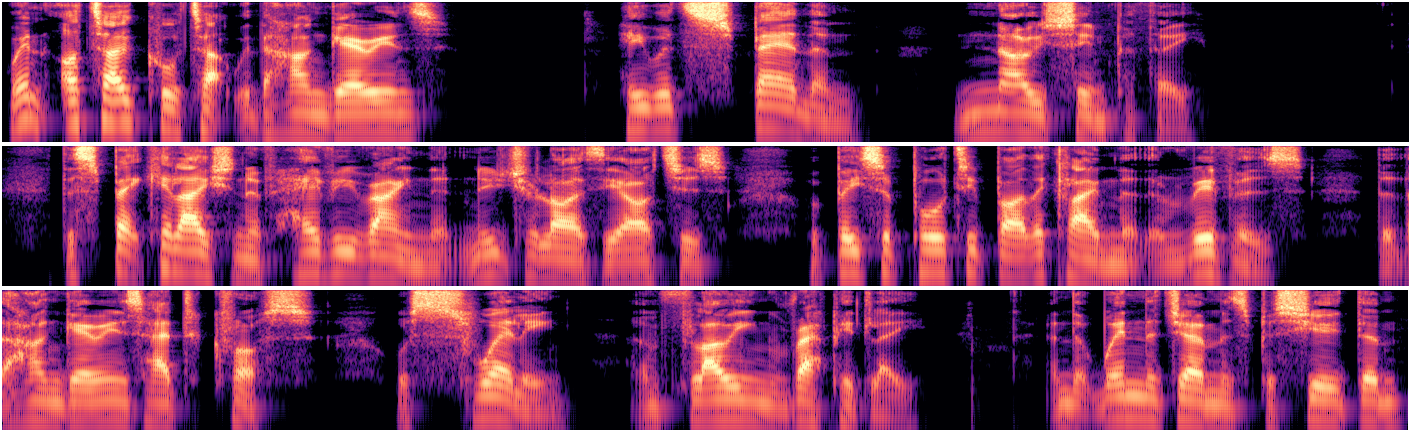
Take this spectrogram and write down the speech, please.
When Otto caught up with the Hungarians, he would spare them no sympathy. The speculation of heavy rain that neutralised the archers would be supported by the claim that the rivers that the Hungarians had to cross were swelling and flowing rapidly, and that when the Germans pursued them,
